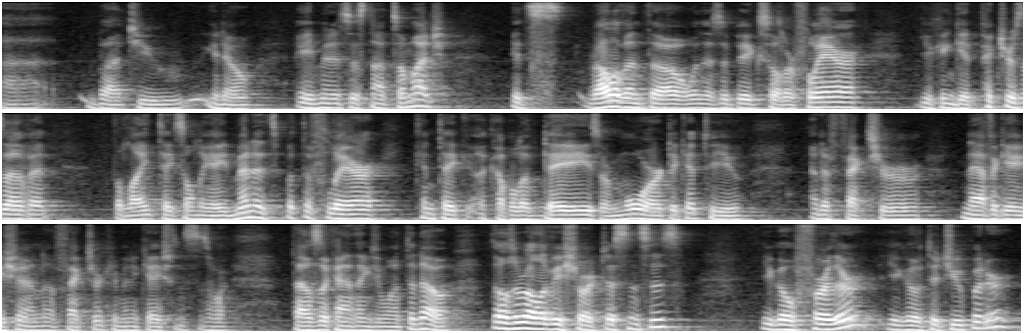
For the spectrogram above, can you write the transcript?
Uh, but you, you know, eight minutes is not so much. It's relevant though when there's a big solar flare. You can get pictures of it. The light takes only eight minutes, but the flare can take a couple of days or more to get to you and affect your navigation, affect your communications and so forth. Those are the kind of things you want to know. Those are relatively short distances. You go further, you go to Jupiter,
